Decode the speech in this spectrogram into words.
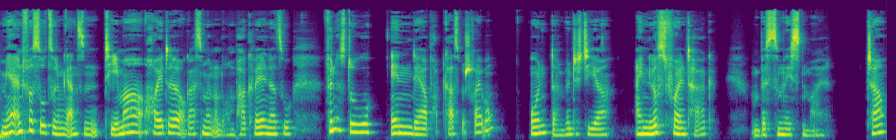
Mehr Infos so zu dem ganzen Thema heute, Orgasmen und auch ein paar Quellen dazu, findest du in der Podcast-Beschreibung. Und dann wünsche ich dir einen lustvollen Tag und bis zum nächsten Mal. Ciao.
